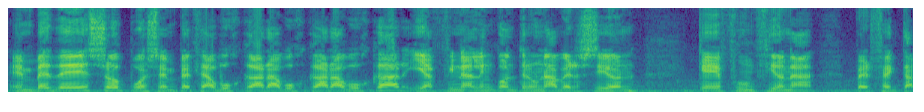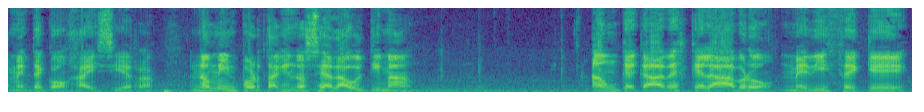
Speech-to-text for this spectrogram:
en vez de eso, pues empecé a buscar, a buscar, a buscar y al final encontré una versión que funciona perfectamente con High Sierra. No me importa que no sea la última, aunque cada vez que la abro me dice que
